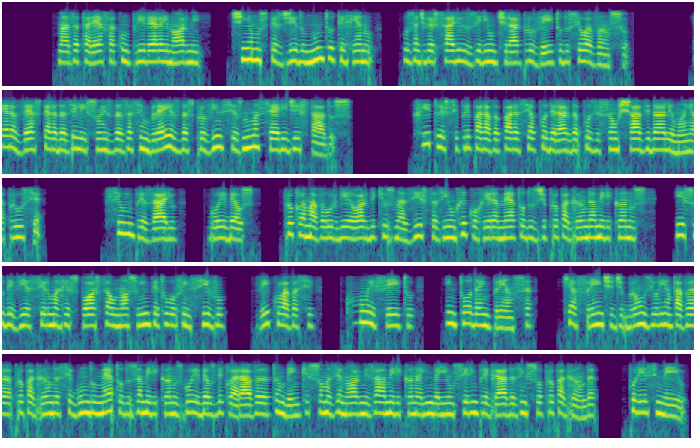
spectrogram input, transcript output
mas a tarefa a cumprir era enorme, tínhamos perdido muito terreno, os adversários iriam tirar proveito do seu avanço. Era véspera das eleições das assembleias das províncias numa série de estados. Hitler se preparava para se apoderar da posição-chave da Alemanha-Prússia. Seu empresário, Goebbels, proclamava urbi e orbi que os nazistas iam recorrer a métodos de propaganda americanos, isso devia ser uma resposta ao nosso ímpeto ofensivo, veiculava-se, com efeito, em toda a imprensa, que a frente de bronze orientava a propaganda segundo métodos americanos. Goebbels declarava também que somas enormes à americana ainda iam ser empregadas em sua propaganda, por esse meio.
